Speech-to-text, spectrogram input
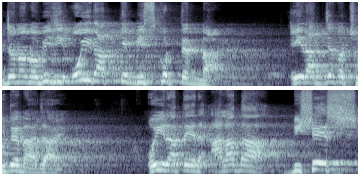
এজন্য নবীজি ওই রাতকে মিস করতেন না। এই রাত যেন ছুটে না যায়। ওই রাতের আলাদা বিশেষ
